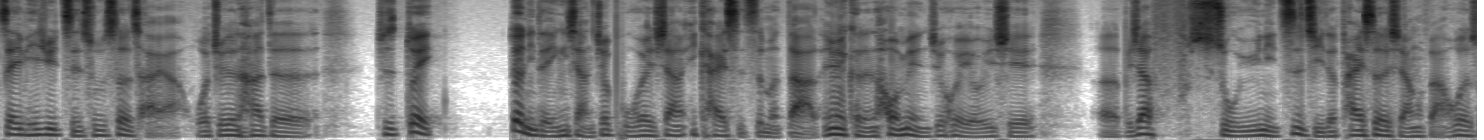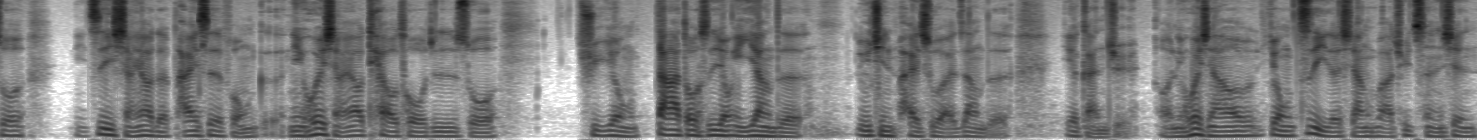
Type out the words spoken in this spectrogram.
JPG 直出色彩啊，我觉得它的。就是对对你的影响就不会像一开始这么大了，因为可能后面你就会有一些呃比较属于你自己的拍摄想法，或者说你自己想要的拍摄风格，你会想要跳脱，就是说去用大家都是用一样的滤镜拍出来这样的一个感觉哦，你会想要用自己的想法去呈现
